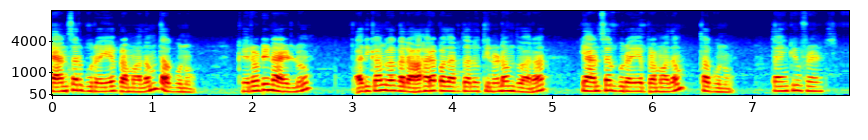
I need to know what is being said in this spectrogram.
క్యాన్సర్ గురయ్యే ప్రమాదం తగ్గును. కెరోటినాయిడ్లు అధికంగా గల ఆహార పదార్థాలు తినడం ద్వారా క్యాన్సర్ గురయ్యే ప్రమాదం తగ్గును. Thank you friends.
